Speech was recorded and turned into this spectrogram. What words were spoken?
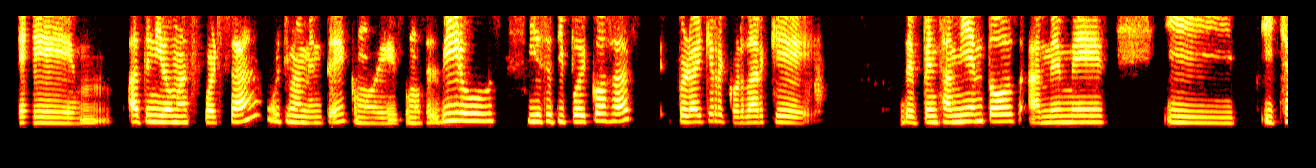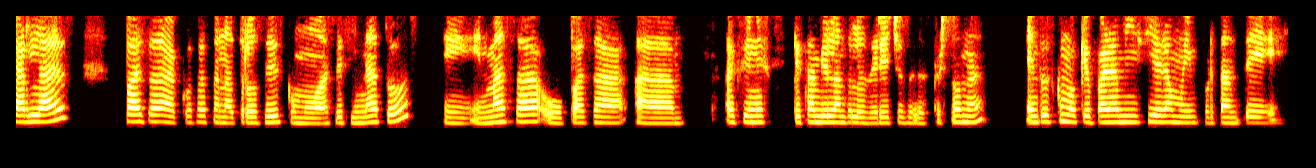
eh, ha tenido más fuerza últimamente, como de somos el virus y ese tipo de cosas, pero hay que recordar que de pensamientos a memes y, charlas pasa a cosas tan atroces como asesinatos eh, en masa o pasa a acciones que están violando los derechos de las personas. Entonces como que para mí sí era muy importante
